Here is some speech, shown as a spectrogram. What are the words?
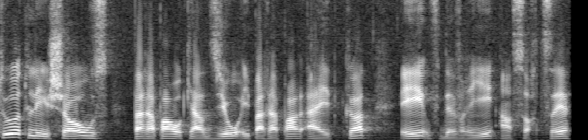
toutes les choses par rapport au cardio et par rapport à être cote et vous devriez en sortir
